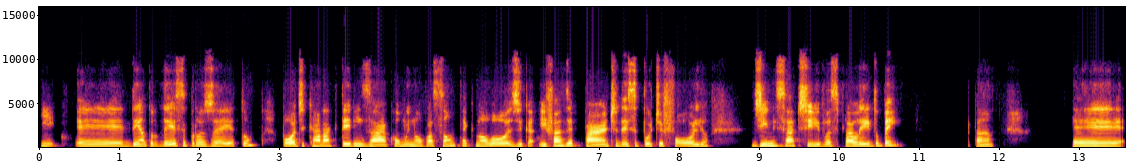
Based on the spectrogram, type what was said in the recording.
que, é, dentro desse projeto, pode caracterizar como inovação tecnológica e fazer parte desse portfólio de iniciativas para a lei do bem. Tá? É,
